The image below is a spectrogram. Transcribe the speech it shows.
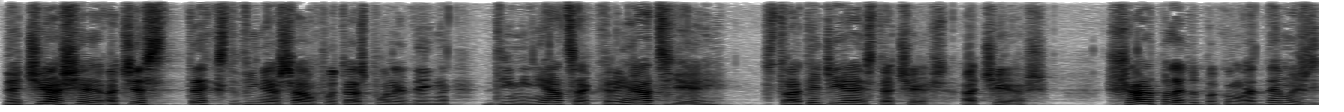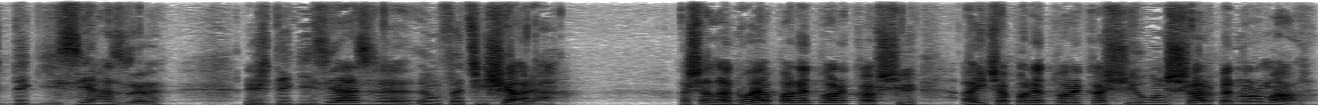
De ce acest text vine așa, am putea spune, din dimineața creației, strategia este aceeași. aceeași. Șarpele, după cum vedem, își deghizează, își deghizează înfățișarea. Așa, la noi apare doar ca și, aici apare doar ca și un șarpe normal.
